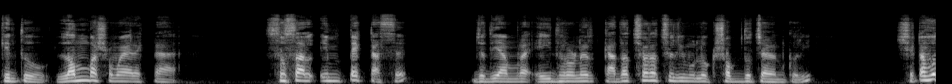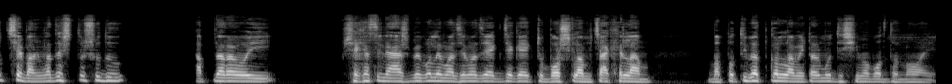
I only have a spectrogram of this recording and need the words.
কিন্তু লম্বা সময়ের একটা সোশ্যাল ইম্প্যাক্ট আছে। যদি আমরা এই ধরনের কাদা ছড়াছড়িমূলক শব্দ চয়ন করি, সেটা হচ্ছে বাংলাদেশ তো শুধু আপনারা ওই শেখ হাসিনা আসবে বলে মাঝে মাঝে এক জায়গায় একটু বসলাম, চা খেলাম বা প্রতিবাদ করলাম, এটার মধ্যে সীমাবদ্ধ নয়।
